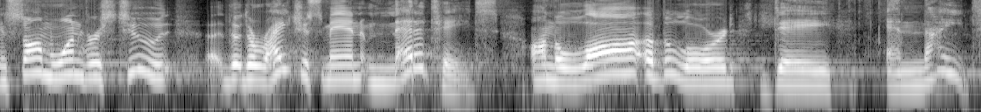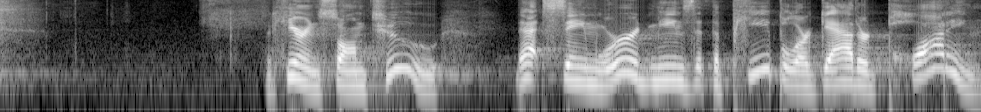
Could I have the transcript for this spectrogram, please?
In Psalm 1, verse 2, uh, the, the righteous man meditates on the law of the Lord day and night. But here in Psalm 2, that same word means that the people are gathered plotting.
